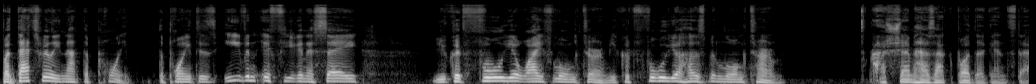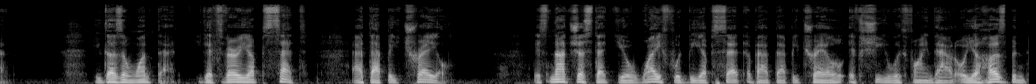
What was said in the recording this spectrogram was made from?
But that's really not the point. The point is even if you're gonna say you could fool your wife long term, you could fool your husband long term, Hashem has akbada against that. He doesn't want that. He gets very upset at that betrayal. It's not just that your wife would be upset about that betrayal if she would find out, or your husband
